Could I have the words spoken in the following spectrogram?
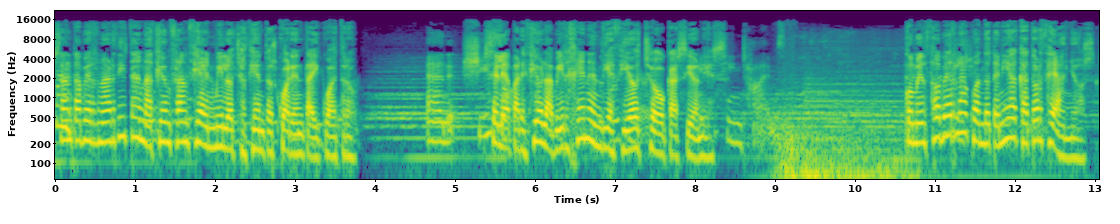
Santa Bernardita nació en Francia en 1844. Se le apareció la Virgen en 18 ocasiones. Comenzó a verla cuando tenía 14 años.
